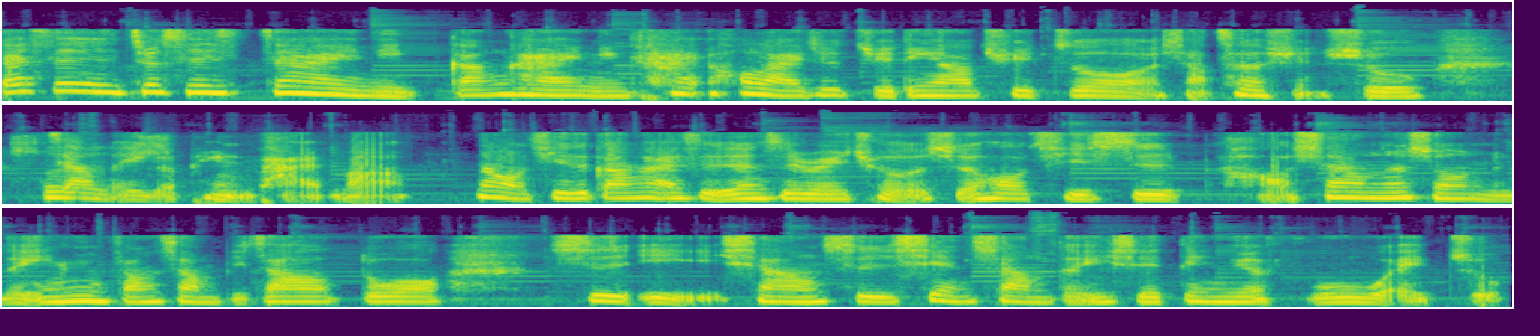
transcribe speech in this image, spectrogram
但是就是在你刚开，你开后来就决定要去做小册选书这样的一个品牌嘛？那我其实刚开始认识 Rachel 的时候，其实好像那时候你们的营运方向比较多是以像是线上的一些订阅服务为主。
